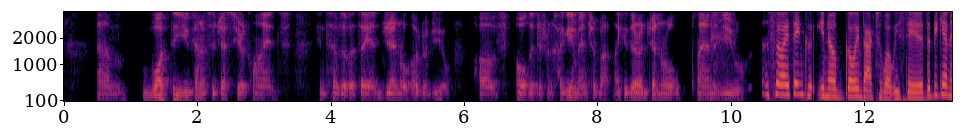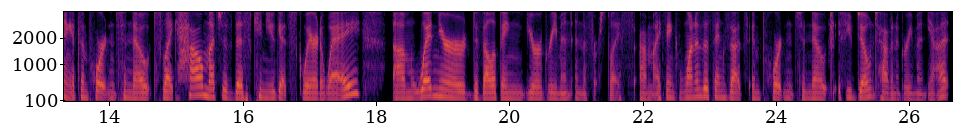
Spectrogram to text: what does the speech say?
um, what do you kind of suggest to your clients in terms of, let's say, a general overview of all the different Chagim and Shabbat? Like, is there a general plan that you so I think, you know, going back to what we stated at the beginning, it's important to note like how much of this can you get squared away um, when you're developing your agreement in the first place. Um, I think one of the things that's important to note if you don't have an agreement yet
